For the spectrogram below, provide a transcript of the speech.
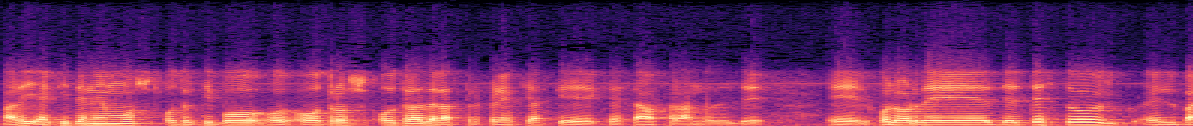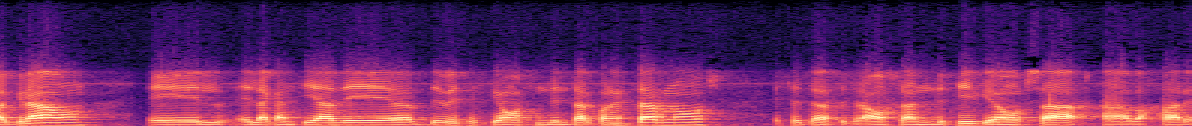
Y aquí tenemos otro tipo, otros, otras de las preferencias que, que estamos hablando, desde el color del texto, el, background, la cantidad de, veces que vamos a intentar conectarnos, etcétera, etcétera. Vamos a decir que vamos a, bajar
